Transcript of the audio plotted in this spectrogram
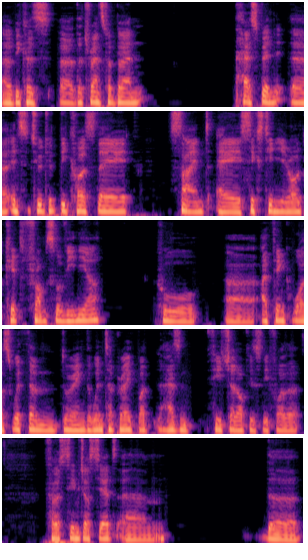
uh, because uh, the transfer ban has been uh, instituted because they signed a 16 year old kid from Slovenia who uh, I think was with them during the winter break, but hasn't featured obviously for the first team just yet. Um, the,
